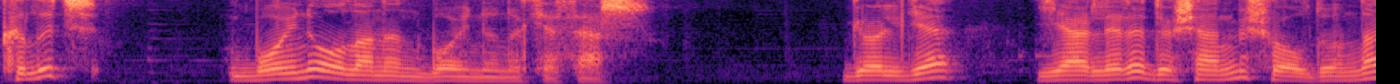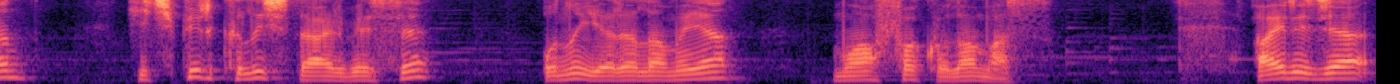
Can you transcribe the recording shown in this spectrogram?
Kılıç boynu olanın boynunu keser. Gölge yerlere döşenmiş olduğundan hiçbir kılıç darbesi onu yaralamaya muvaffak olamaz. Ayrıca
